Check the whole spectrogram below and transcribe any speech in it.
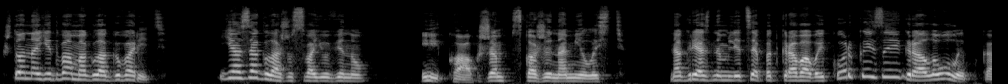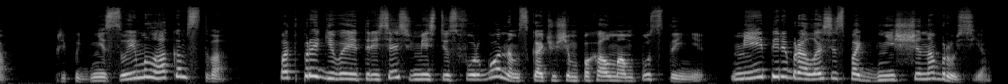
что она едва могла говорить. «Я заглажу свою вину». «И как же, скажи на милость». На грязном лице под кровавой коркой заиграла улыбка. «Преподнесу им лакомство». Подпрыгивая и трясясь вместе с фургоном, скачущим по холмам пустыни, Мия перебралась из-под днища на брусья.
